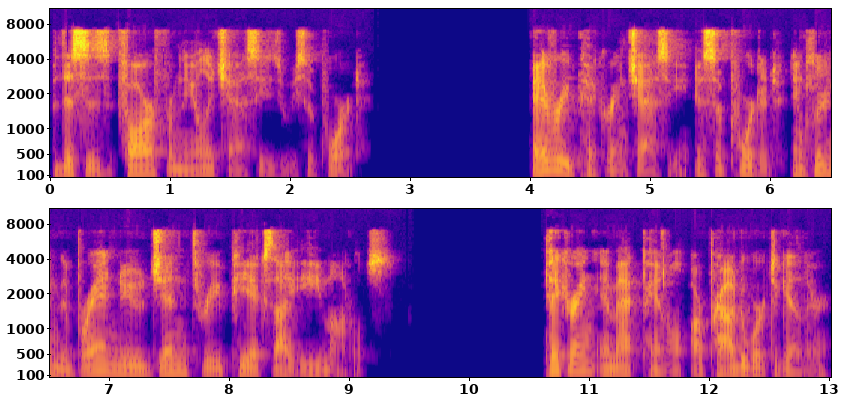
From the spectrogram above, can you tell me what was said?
but this is far from the only chassis we support. Every Pickering chassis is supported, including the brand new Gen 3 PXIe models. Pickering and MAC Panel are proud to work together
